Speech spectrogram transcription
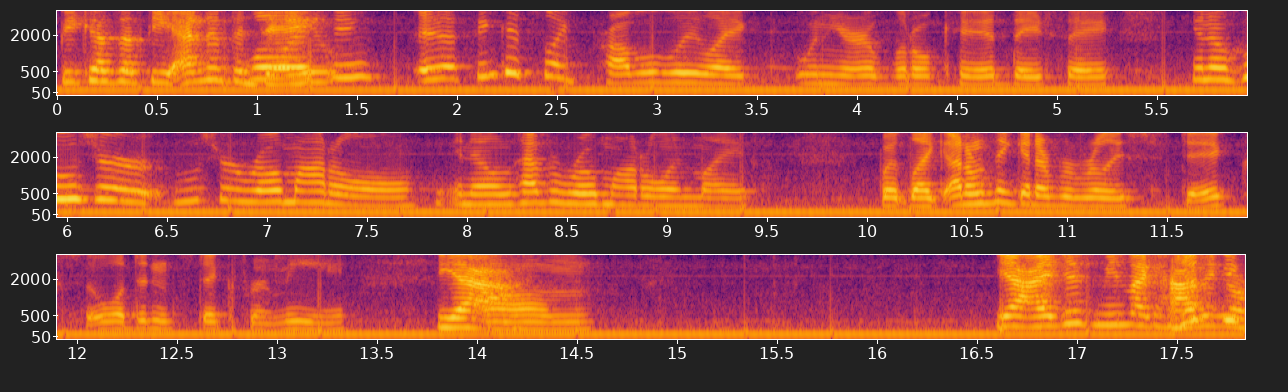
Because at the end of the well, day. I think it's like probably like when you're a little kid, they say, you know, who's your who's your role model? You know, have a role model in life. But like, I don't think it ever really sticks. Well, it didn't stick for me. Yeah. Um, yeah, I just mean like having because, a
